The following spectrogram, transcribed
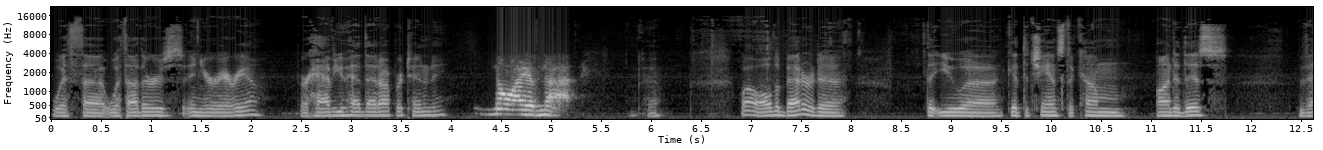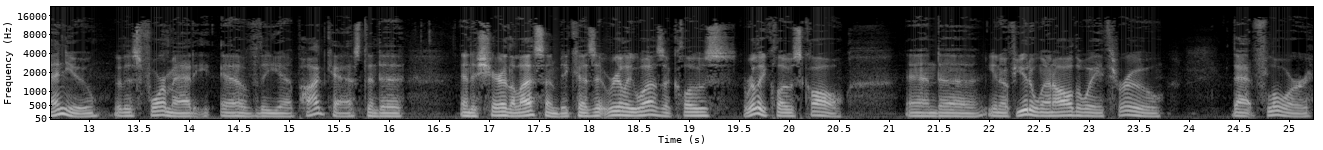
with uh, with others in your area, or have you had that opportunity? No, I have not. Okay. Well, all the better to that you uh, get the chance to come onto this venue or this format of the uh, podcast and to and to share the lesson because it really was a close, really close call. And uh, you know, if you'd have went all the way through that floor,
